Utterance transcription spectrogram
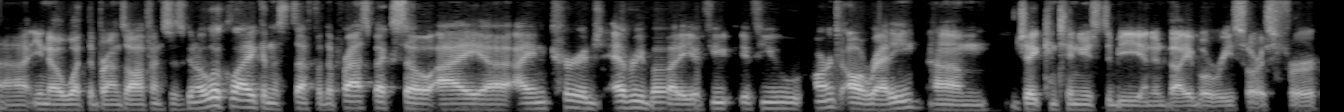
uh, you know what the Browns' offense is going to look like and the stuff with the prospects. So I uh, I encourage everybody if you if you aren't already, um, Jake continues to be an invaluable resource for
